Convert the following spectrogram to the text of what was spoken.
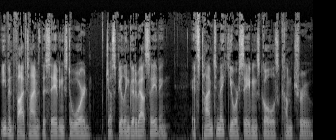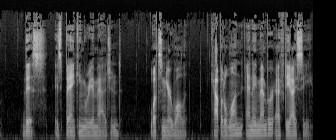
even five times the savings toward just feeling good about saving. It's time to make your savings goals come true. This is Banking Reimagined. What's in your wallet? Capital One and a member FDIC.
